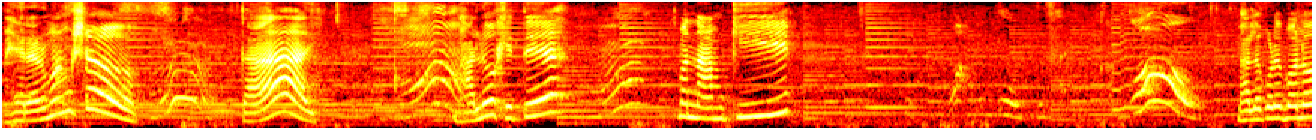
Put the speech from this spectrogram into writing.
ভেড়ার মাংস। তাই? হ্যাঁ, ভালো খেতে। তোমার নাম কি? ভালো করে বলো।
